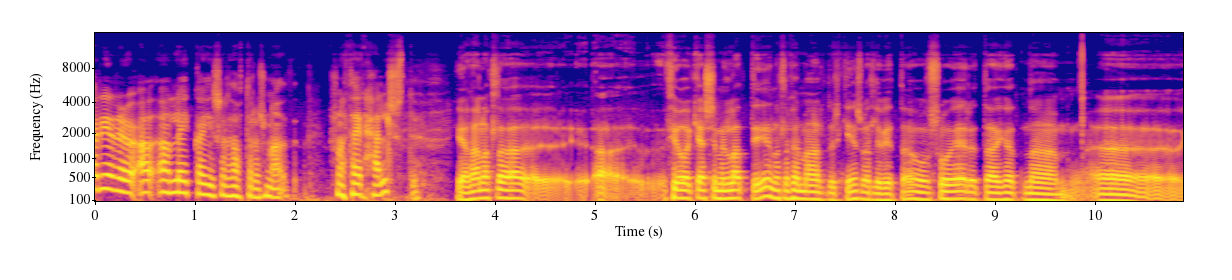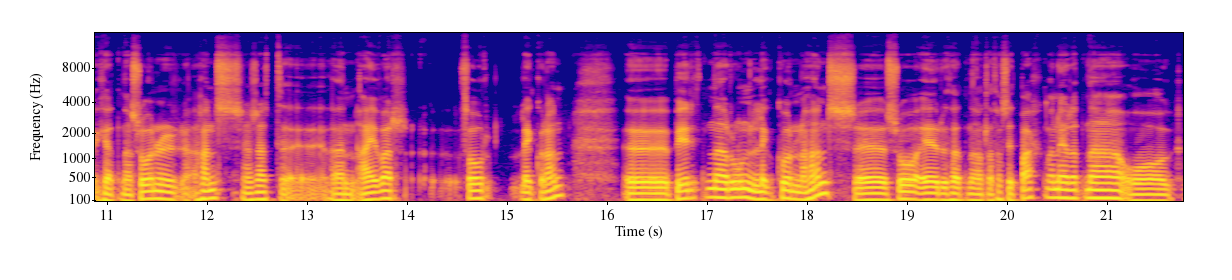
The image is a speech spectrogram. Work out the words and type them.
Hverjir eru að, að leika í þessari þáttaröð svona, svona þeir helstu? Já, það er náttúrulega þjóðagessi minn Latti, er náttúrulega fyrir með aldurki eins og allir vita og svo er þetta hérna, uh, hérna sonur hans, sem sagt, uh, þann Ævar Þór leikur hann, uh, Birna Rún leikur konuna hans, uh, svo eru þarna alltaf Þorsteinn Backmann er þarna og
